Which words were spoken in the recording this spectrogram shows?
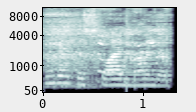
I wonder if the sliding window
